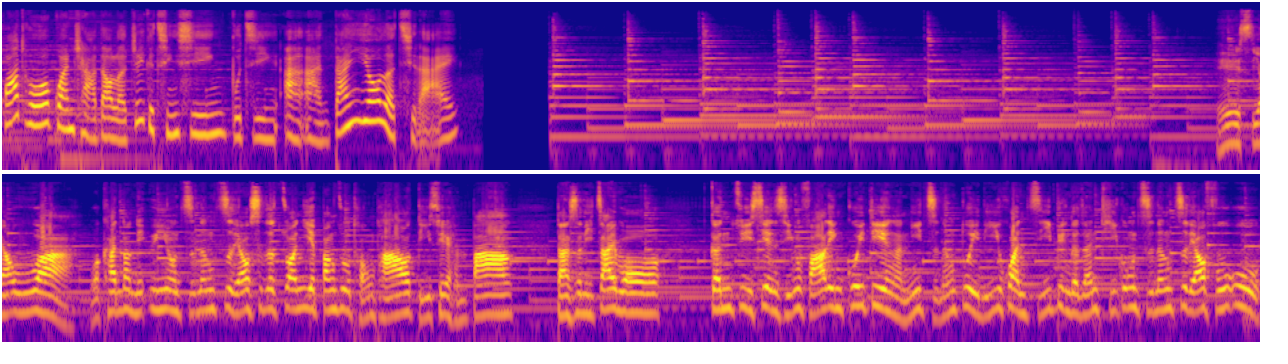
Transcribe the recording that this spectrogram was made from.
华佗观察到了这个情形，不禁暗暗担忧了起来。哎，小吴啊，我看到你运用职能治疗师的专业帮助同袍，的确很棒。但是你在我。根据现行法令规定，你只能对罹患疾病的人提供职能治疗服务，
